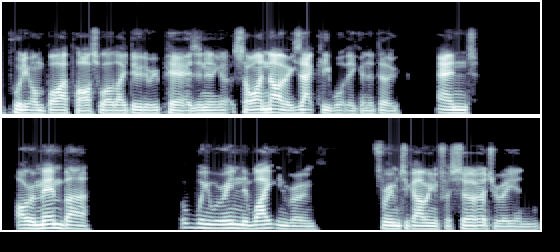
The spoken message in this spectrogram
to put it on bypass while they do the repairs. And so I know exactly what they're to do. And I remember we were in the waiting room for him to go in for surgery, and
